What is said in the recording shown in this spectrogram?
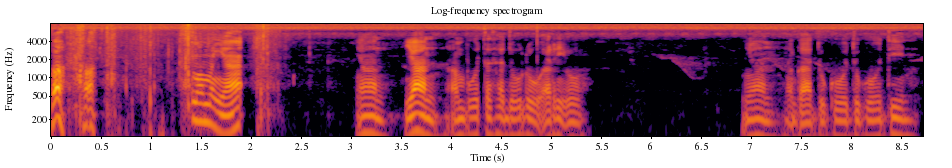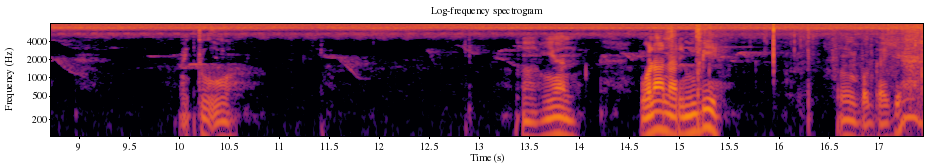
Ha! Ha! Mamaya. Yan. Yan. Ang butas sa. Ari oh. Yan. Nagadugo-dugo din. Ito oh. Yan. Wala na rin B. Ang baga yan.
